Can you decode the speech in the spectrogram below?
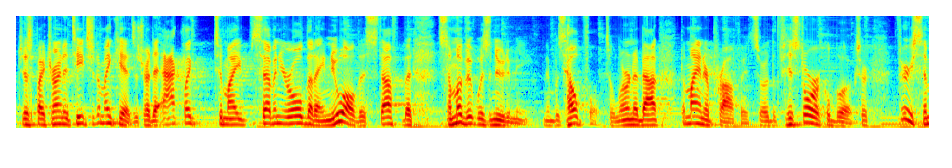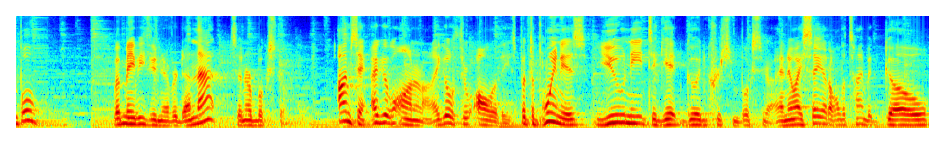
just by trying to teach it to my kids. I tried to act like to my seven year old that I knew all this stuff, but some of it was new to me. And it was helpful to learn about the minor prophets or the historical books, or very simple. But maybe if you've never done that, it's in our bookstore. I'm saying I could go on and on. I go through all of these. But the point is, you need to get good Christian books. I know I say it all the time, but go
